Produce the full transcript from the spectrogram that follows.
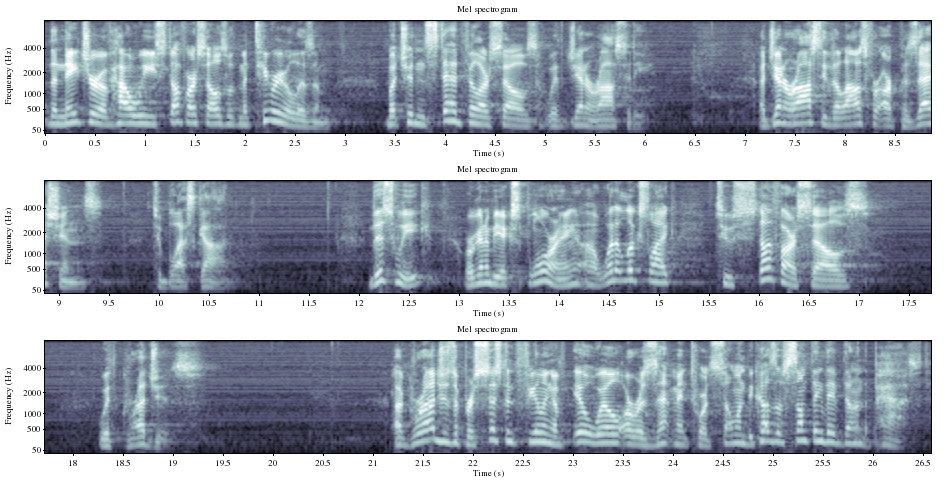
the nature of how we stuff ourselves with materialism, but should instead fill ourselves with generosity. A generosity that allows for our possessions to bless God. This week, we're going to be exploring uh, what it looks like to stuff ourselves with grudges. A grudge is a persistent feeling of ill will or resentment towards someone because of something they've done in the past.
